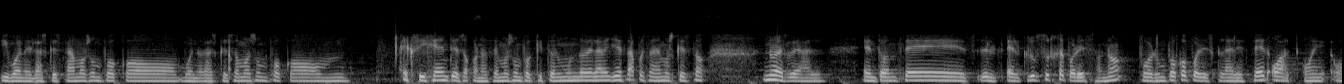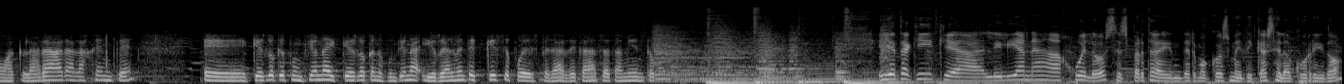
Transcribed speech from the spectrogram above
y bueno, y las que estamos un poco, bueno, las que somos un poco mm, exigentes o conocemos un poquito el mundo de la belleza, pues sabemos que esto no es real. Entonces, el, club surge por eso, ¿no? Por un poco por esclarecer o, o, aclarar a la gente eh, qué es lo que funciona y qué es lo que no funciona y realmente qué se puede esperar de cada tratamiento. Y está aquí que a Liliana Juelos, experta en dermocosmética, se le ha ocurrido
